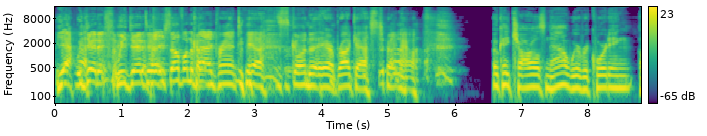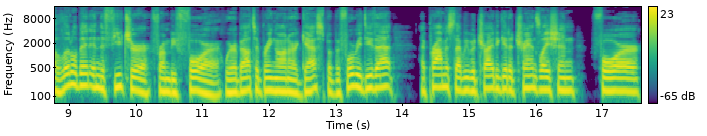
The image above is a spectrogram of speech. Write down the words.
Yeah, we did it. We did it. Did Pat it. yourself on the Cut back. print. Yeah, this is going to air broadcast right now. Okay, Charles, now we're recording a little bit in the future from before. We're about to bring on our guest, but before we do that, I promised that we would try to get a translation for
